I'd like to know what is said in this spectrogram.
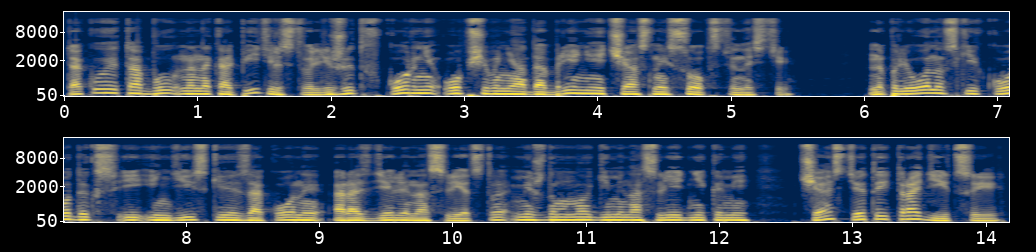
Такое табу на накопительство лежит в корне общего неодобрения частной собственности – Наполеоновский кодекс и индийские законы о разделе наследства между многими наследниками – часть этой традиции.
